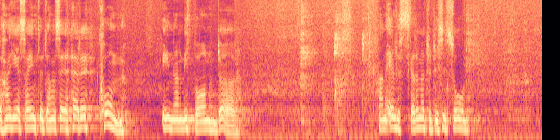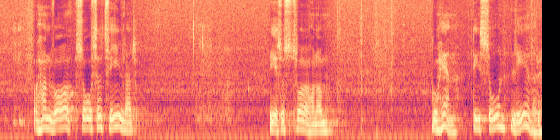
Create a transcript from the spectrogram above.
Så han ger sig inte utan han säger Herre kom innan mitt barn dör. Han älskade naturligtvis sin son. Och han var så förtvivlad. Jesus svarar honom Gå hem, din son lever.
